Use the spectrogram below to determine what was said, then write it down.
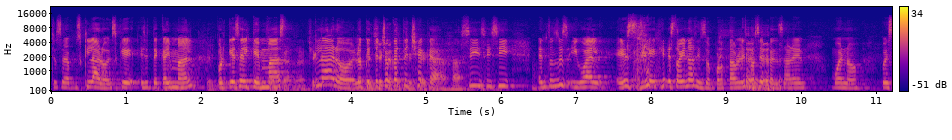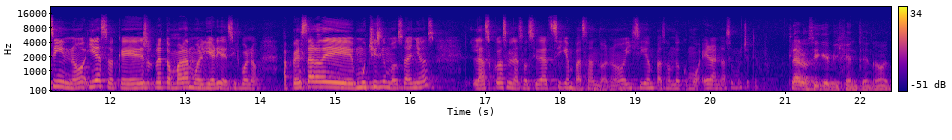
Entonces, pues claro, es que ese te cae mal porque es el que más... claro, lo que, te, choca, te checa. Sí, sí, sí. Entonces, igual, este, estoy en las insoportables, me hace pensar en, bueno, pues sí, ¿no? Y eso, que es retomar a Molière y decir, bueno, a pesar de muchísimos años, las cosas en la sociedad siguen pasando, ¿no? Y siguen pasando como eran hace mucho tiempo. Claro, sigue vigente, ¿no?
